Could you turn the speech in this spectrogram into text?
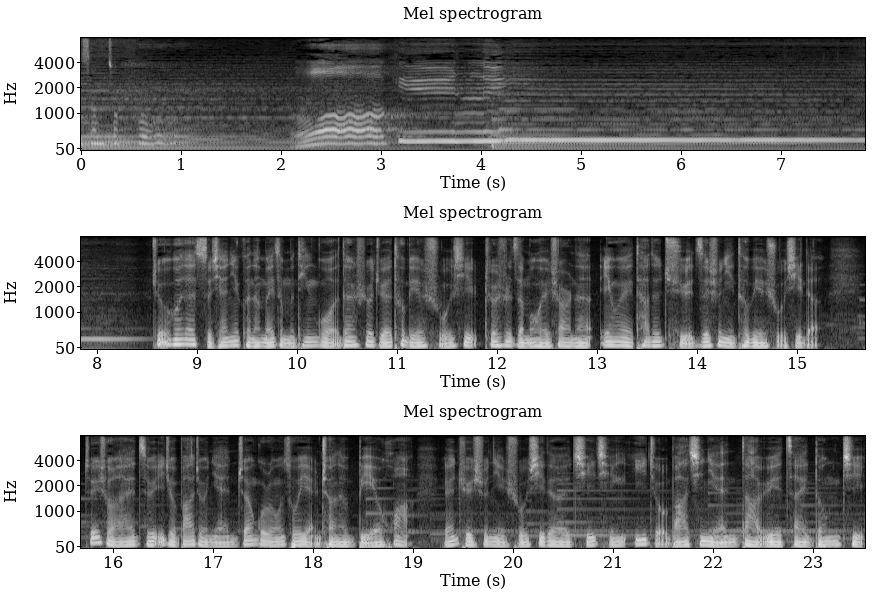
心祝福和眷恋。这首歌在此前你可能没怎么听过，但是觉得特别熟悉，这是怎么回事呢？因为它的曲子是你特别熟悉的。这一首来自于一九八九年张国荣所演唱的《别话》，原曲是你熟悉的齐秦一九八七年大约在冬季。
